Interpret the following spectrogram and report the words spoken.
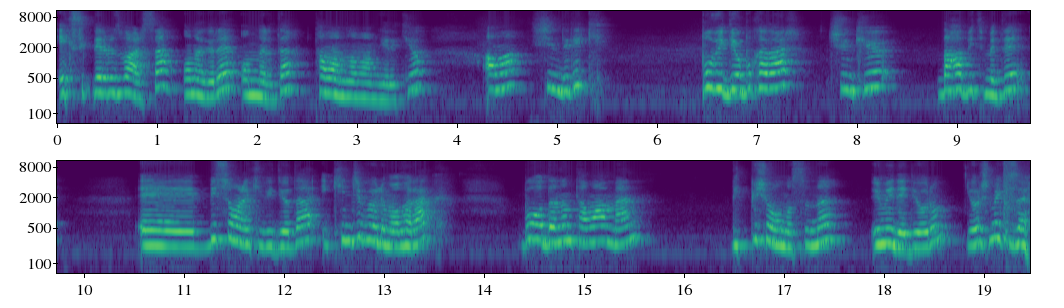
eksiklerimiz varsa ona göre onları da tamamlamam gerekiyor. Ama şimdilik bu video bu kadar. Çünkü daha bitmedi. Ee, bir sonraki videoda ikinci bölüm olarak bu odanın tamamen bitmiş olmasını ümit ediyorum. Görüşmek üzere.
